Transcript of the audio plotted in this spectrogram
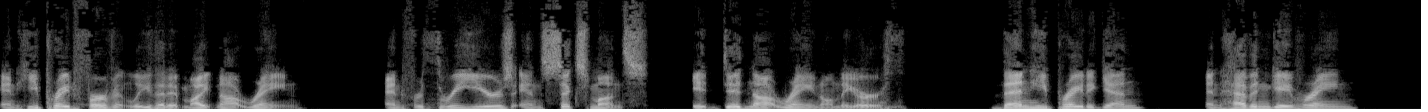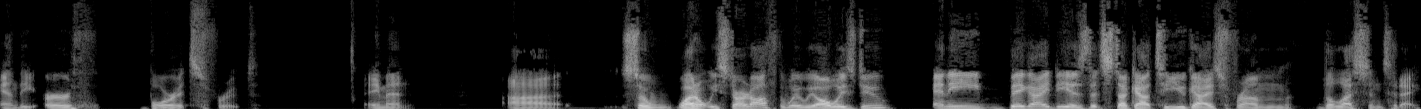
and he prayed fervently that it might not rain. And for three years and six months it did not rain on the earth. Then he prayed again, and heaven gave rain, and the earth bore its fruit. Amen. Uh, so, why don't we start off the way we always do? Any big ideas that stuck out to you guys from the lesson today?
